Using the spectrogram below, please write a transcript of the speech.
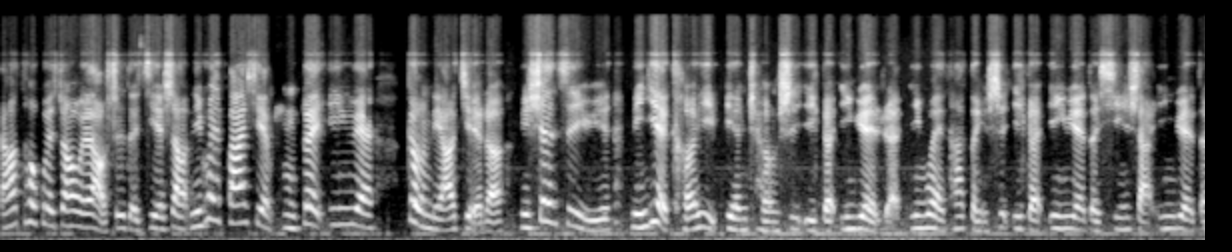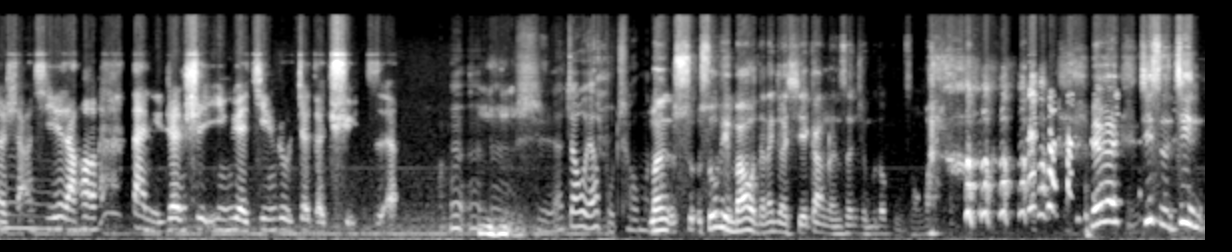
然后透过赵伟老师的介绍，你会发现，嗯，对音乐更了解了。你甚至于，你也可以变成是一个音乐人，因为他等于是一个音乐的欣赏、音乐的赏析，然后带你认识音乐，进入这个曲子。嗯嗯嗯，是啊，赵伟要补充吗？我们薯薯品把我的那个斜杠人生全部都补充完。因为其实近，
